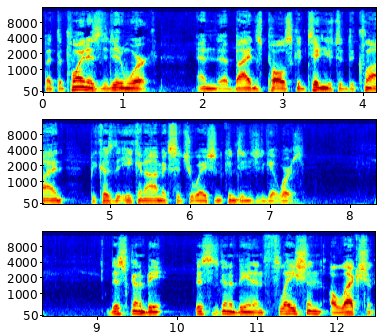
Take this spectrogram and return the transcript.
But the point is, it didn't work. And uh, Biden's polls continue to decline because the economic situation continues to get worse. This is going to be this is going to be an inflation election.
